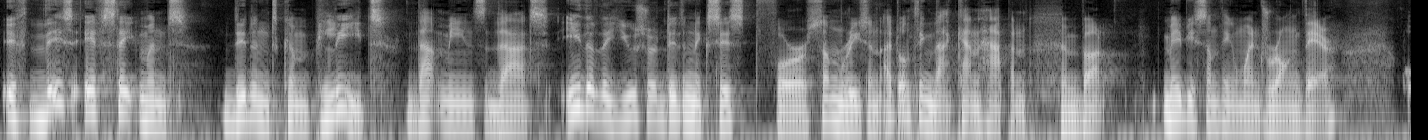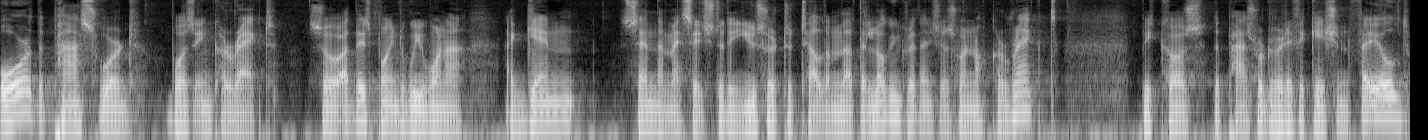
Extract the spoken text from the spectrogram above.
If this if statement didn't complete, that means that either the user didn't exist for some reason, I don't think that can happen, but maybe something went wrong there, or the password was incorrect. So at this point, we want to again send a message to the user to tell them that the login credentials were not correct, because the password verification failed.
